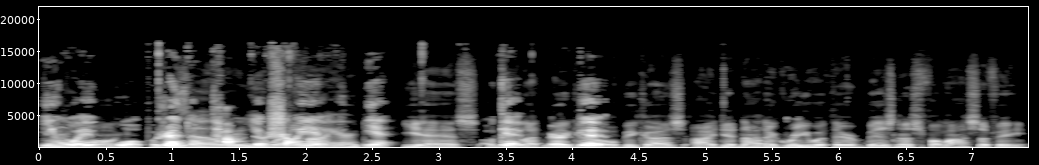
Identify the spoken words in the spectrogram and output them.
因为我不认同他们的商业理念。Yes, OK, very good. Because I did not agree with their business philosophy.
